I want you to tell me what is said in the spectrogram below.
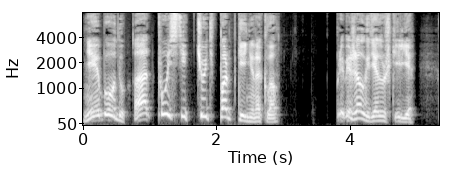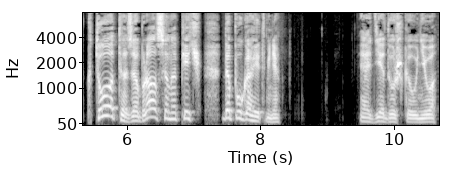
«Не буду! Отпусти!» Чуть в портки не наклал. Прибежал к дедушке Илье. «Кто-то забрался на печь, да пугает меня». А дедушка у него,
